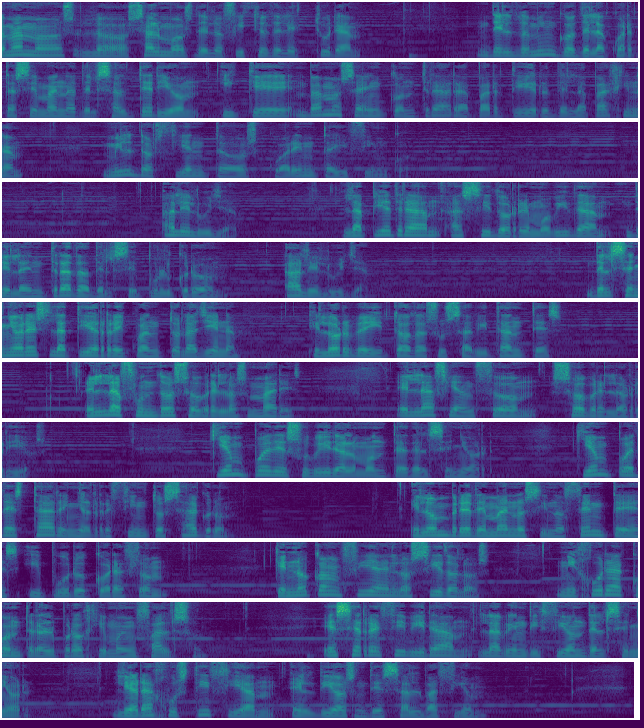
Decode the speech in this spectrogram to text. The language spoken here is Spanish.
Tomamos los salmos del oficio de lectura del domingo de la cuarta semana del Salterio y que vamos a encontrar a partir de la página 1245. Aleluya. La piedra ha sido removida de la entrada del sepulcro. Aleluya. Del Señor es la tierra y cuanto la llena el orbe y todos sus habitantes. Él la fundó sobre los mares, Él la afianzó sobre los ríos. ¿Quién puede subir al monte del Señor? ¿Quién puede estar en el recinto sagro? El hombre de manos inocentes y puro corazón, que no confía en los ídolos, ni jura contra el prójimo en falso. Ese recibirá la bendición del Señor, le hará justicia el Dios de salvación.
